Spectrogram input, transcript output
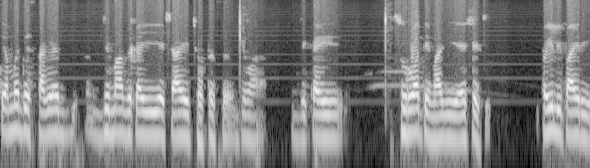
त्यामध्ये सगळ्यात जे माझं काही यश आहे छोटस किंवा जे काही सुरुवात आहे माझी यशाची पहिली पायरी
